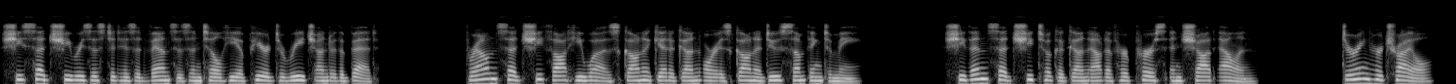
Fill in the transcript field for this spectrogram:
She said she resisted his advances until he appeared to reach under the bed. Brown said she thought he was gonna get a gun or is gonna do something to me. She then said she took a gun out of her purse and shot Allen. During her trial,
